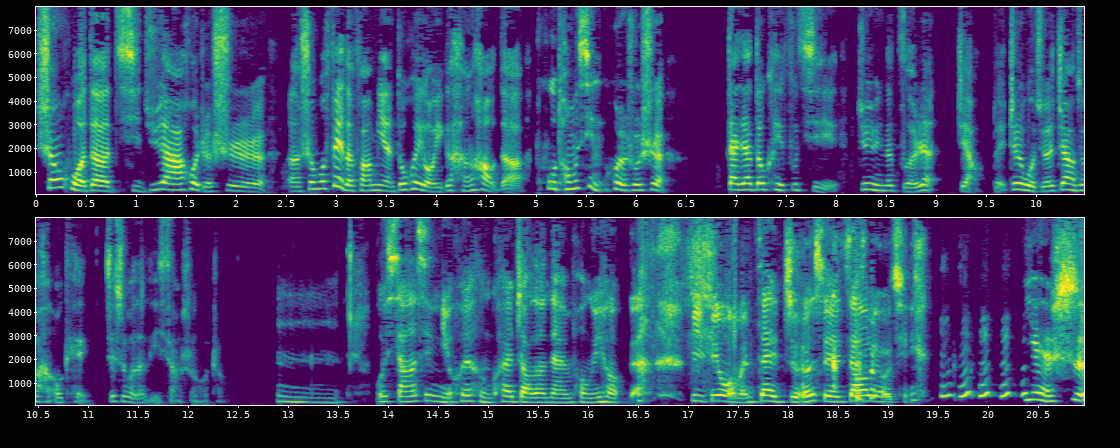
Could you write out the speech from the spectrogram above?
生活的起居啊，或者是呃生活费的方面，都会有一个很好的互通性，或者说是大家都可以负起均匀的责任。这样对，这是我觉得这样就很 OK，这是我的理想生活中。嗯，我相信你会很快找到男朋友的，毕竟我们在哲学交流群。也是，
